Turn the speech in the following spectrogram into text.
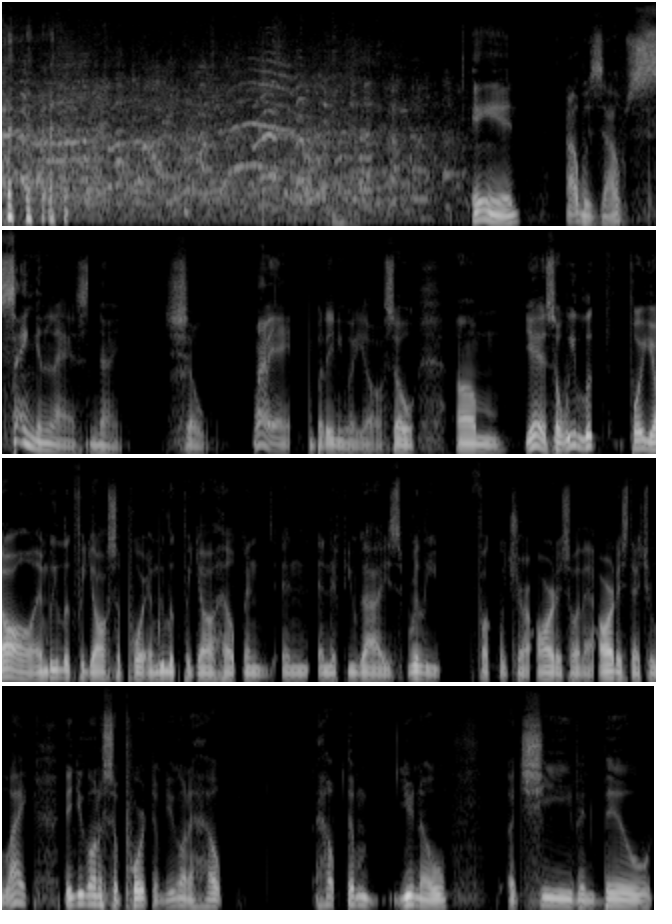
and I was out singing last night. So my bad. But anyway, y'all. So um yeah, so we look for y'all and we look for y'all support and we look for y'all help and and and if you guys really fuck with your artist or that artist that you like, then you're gonna support them. You're gonna help help them, you know, achieve and build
